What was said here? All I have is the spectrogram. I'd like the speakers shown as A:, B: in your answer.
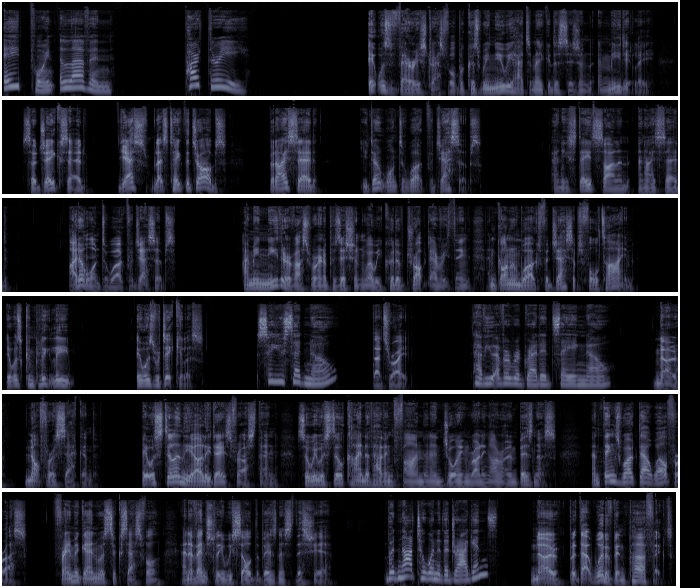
A: 8.11 Part 3
B: It was very stressful because we knew we had to make a decision immediately. So Jake said, Yes, let's take the jobs. But I said, You don't want to work for Jessop's. And he stayed silent, and I said, I don't want to work for Jessop's. I mean, neither of us were in a position where we could have dropped everything and gone and worked for Jessop's full time. It was completely. It was ridiculous.
C: So you said no?
B: That's right.
C: Have you ever regretted saying no?
B: No, not for a second. It was still in the early days for us then, so we were still kind of having fun and enjoying running our own business. And things worked out well for us. Frame Again was successful, and eventually we sold the business this year.
C: But not to one of the dragons?
B: No, but that would have been perfect.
